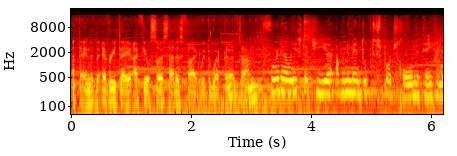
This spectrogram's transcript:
At the end of every day, I feel so satisfied with the work that I've done. Het voordeel is dat je je abonnement op de sportschool meteen kan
